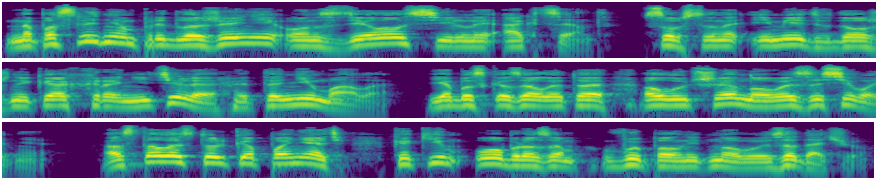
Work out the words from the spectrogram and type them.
На последнем предложении он сделал сильный акцент. Собственно, иметь в должниках хранителя – это немало. Я бы сказал, это лучшая новость за сегодня. Осталось только понять, каким образом выполнить новую задачу.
